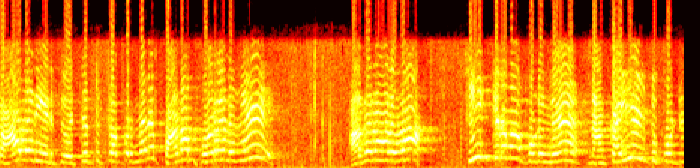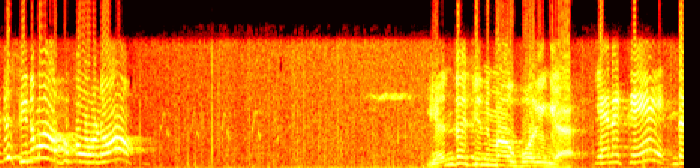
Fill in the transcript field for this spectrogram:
காலடி எடுத்து வச்சதுக்கு அப்புறம் தானே பணம் புறணுது அதனாலதான் சீக்கிரமா கொடுங்க. நான் கையெழுத்து போட்டுட்டு சினிமாவுக்கு போகணும். எந்த சினிமாவுக்கு போறீங்க? எனக்கு இந்த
